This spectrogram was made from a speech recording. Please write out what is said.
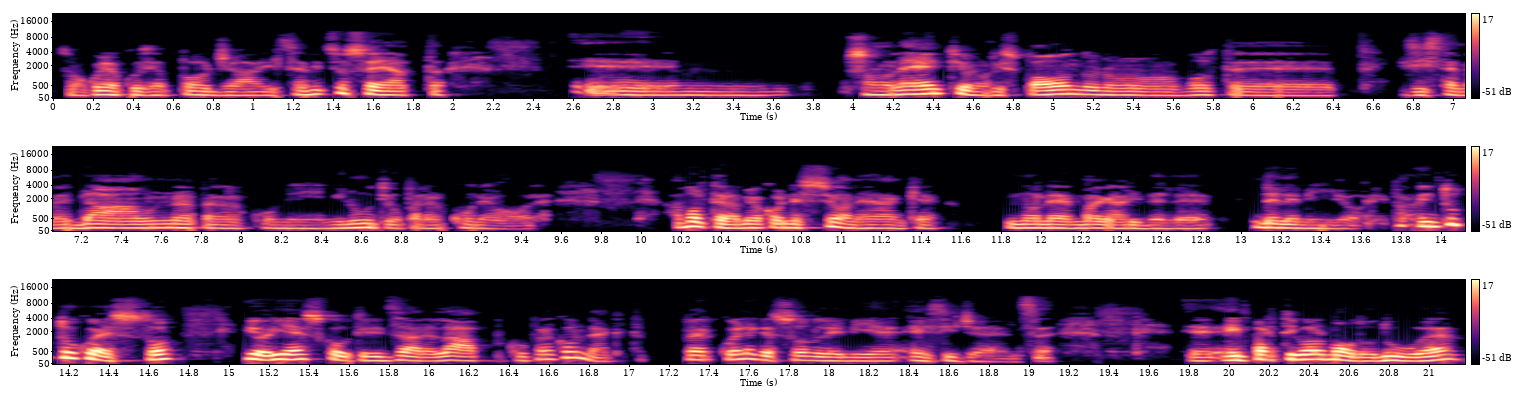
sono quelli a cui si appoggia il servizio SEAT, ehm, sono lenti o non rispondono, a volte il sistema è down per alcuni minuti o per alcune ore. A volte la mia connessione anche non è magari delle, delle migliori. Però in tutto questo io riesco a utilizzare l'app Cupra Connect per quelle che sono le mie esigenze e in particolar modo due,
